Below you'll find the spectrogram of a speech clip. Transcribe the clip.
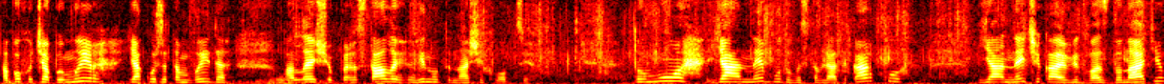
або хоча б мир, як уже там вийде, але щоб перестали гинути наші хлопці. Тому я не буду виставляти картку, я не чекаю від вас донатів.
